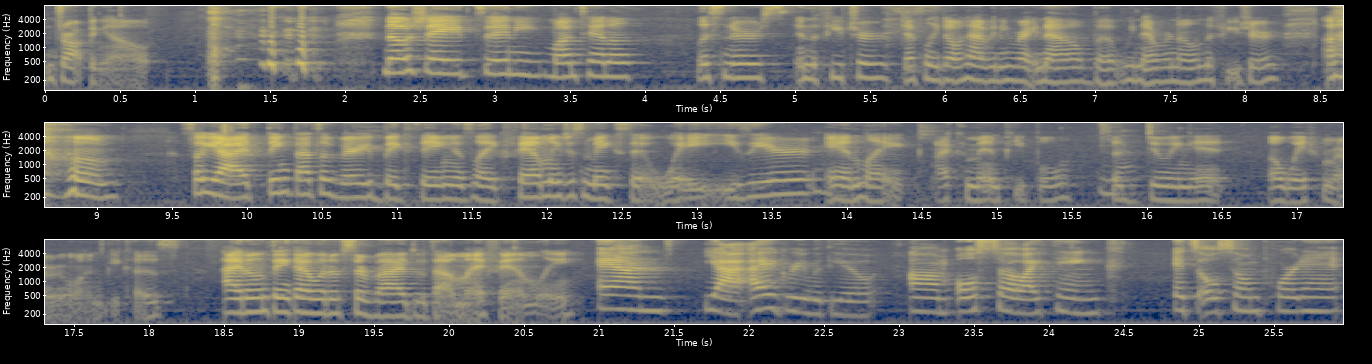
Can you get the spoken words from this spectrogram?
I'm dropping out. no shade to any Montana listeners in the future. Definitely don't have any right now, but we never know in the future. Um, so yeah, I think that's a very big thing. Is like family just makes it way easier, and like I commend people to Yeah. doing it away from everyone because I don't think I would have survived without my family. And yeah, I agree with you. Um, also, I think it's also important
